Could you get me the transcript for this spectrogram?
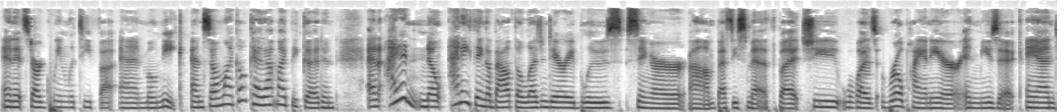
and it starred Queen Latifah and Mo'Nique. And so I'm like, okay, that might be good. And and I didn't know anything about the legendary blues singer um, Bessie Smith, but she was a real pioneer in music. And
